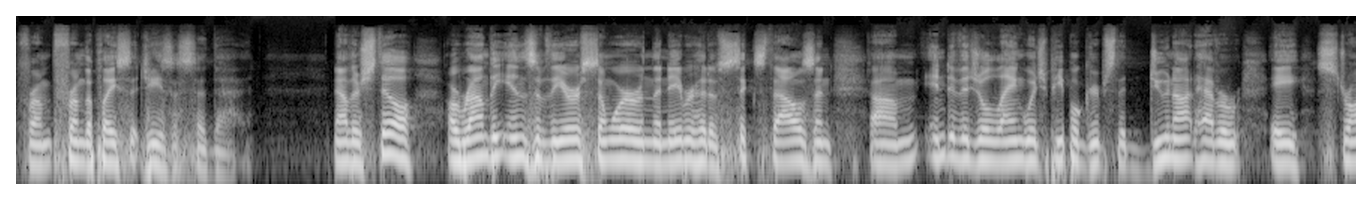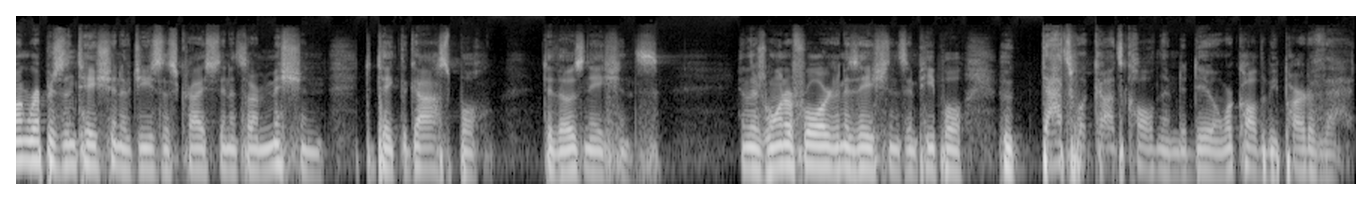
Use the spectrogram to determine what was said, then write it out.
from, from the place that Jesus said that. Now, there's still around the ends of the earth, somewhere in the neighborhood of 6,000 um, individual language people groups that do not have a, a strong representation of Jesus Christ, and it's our mission to take the gospel to those nations. And there's wonderful organizations and people who that's what God's called them to do, and we're called to be part of that.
